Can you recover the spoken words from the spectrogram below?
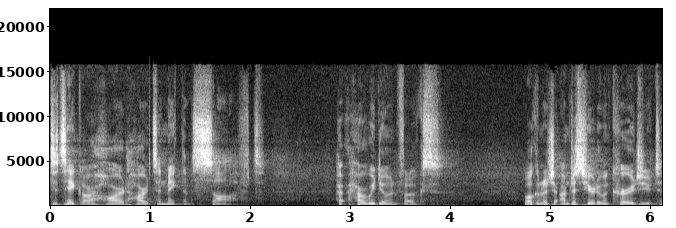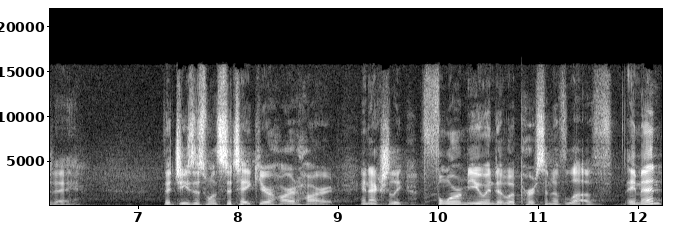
to take our hard hearts and make them soft. How are we doing, folks? Welcome to church. I'm just here to encourage you today that Jesus wants to take your hard heart and actually form you into a person of love. Amen?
